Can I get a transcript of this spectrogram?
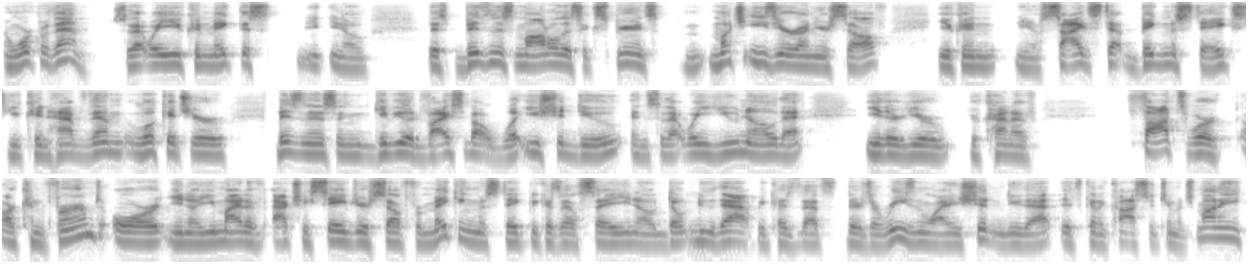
and work with them so that way you can make this you know this business model this experience much easier on yourself. You can you know sidestep big mistakes. You can have them look at your business and give you advice about what you should do. And so that way you know that either your your kind of thoughts were are confirmed or you know you might have actually saved yourself from making a mistake because they'll say you know don't do that because that's there's a reason why you shouldn't do that. It's going to cost you too much money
